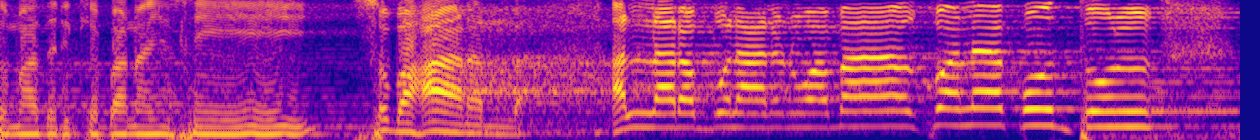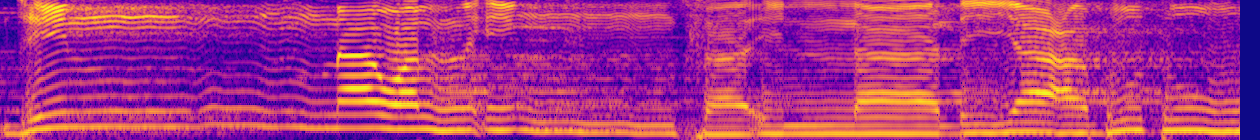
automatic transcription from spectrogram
তোমাদেরকে বানাইছি। সুবহান আল্লাহ আল্লাহ রাব্বুল আলামিন ওয়া মা খালাকুতুল জিন্না ওয়াল ইনসা ইল্লা লিয়াবুদুন।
